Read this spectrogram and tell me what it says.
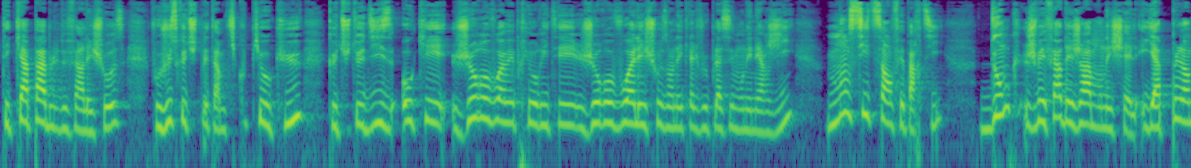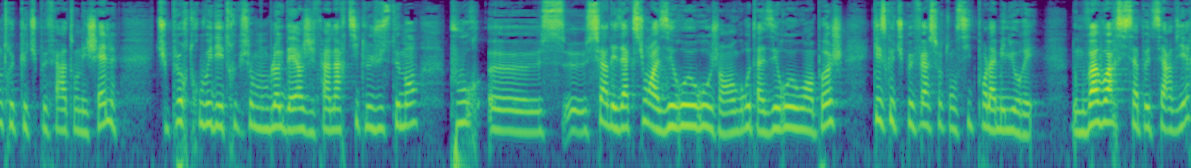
Tu es capable de faire les choses. Faut juste que tu te mettes un petit coup de pied au cul, que tu te dises, OK, je revois mes priorités, je revois les choses dans lesquelles je veux placer mon énergie. Mon site, ça en fait partie. Donc, je vais faire déjà à mon échelle. Et il y a plein de trucs que tu peux faire à ton échelle. Tu peux retrouver des trucs sur mon blog. D'ailleurs, j'ai fait un article justement pour euh, euh faire des actions à 0 euros. Genre, en gros, tu as 0 euros en poche. Qu'est-ce que tu peux faire sur ton site pour l'améliorer? Donc, va voir si ça peut te servir,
